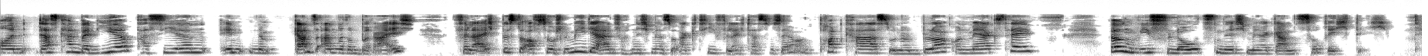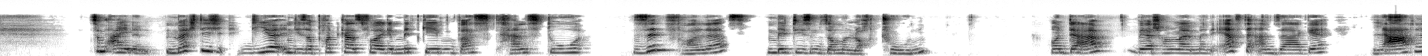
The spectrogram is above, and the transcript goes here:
Und das kann bei dir passieren in einem ganz anderen Bereich. Vielleicht bist du auf Social Media einfach nicht mehr so aktiv. Vielleicht hast du selber einen Podcast oder einen Blog und merkst, hey, irgendwie floats nicht mehr ganz so richtig. Zum einen möchte ich dir in dieser Podcast-Folge mitgeben, was kannst du Sinnvolles mit diesem Sommerloch tun. Und da wäre schon mal meine erste Ansage, lade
